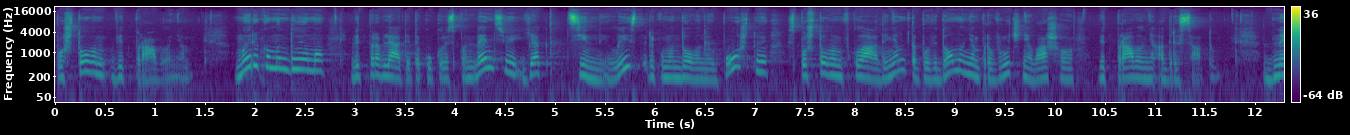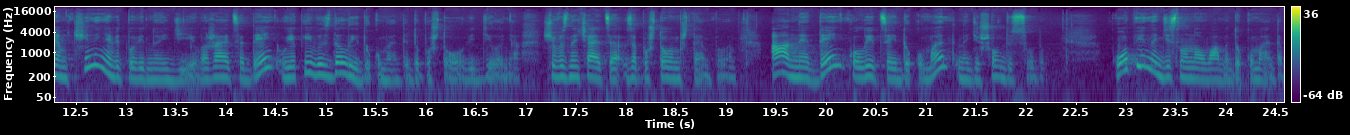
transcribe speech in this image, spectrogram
поштовим відправленням. Ми рекомендуємо відправляти таку кореспонденцію як цінний лист рекомендованою поштою з поштовим вкладенням та повідомленням про вручення вашого відправлення адресату. Днем вчинення відповідної дії вважається день, у який ви здали документи до поштового відділення, що визначається за поштовим штемпелем, а не день, коли цей документ надійшов до суду. Копії надісланого вами документа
